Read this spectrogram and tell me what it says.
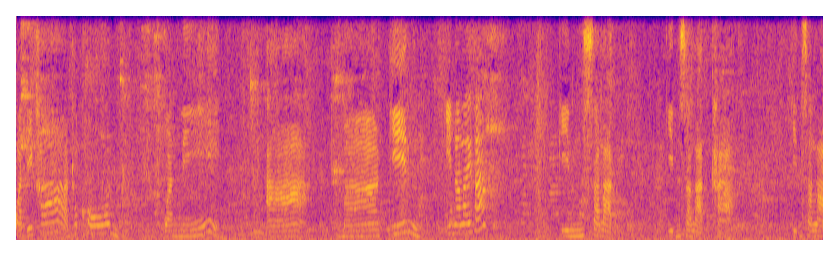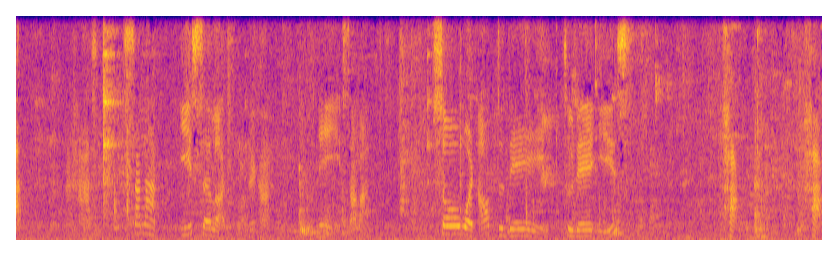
วัสดีค่ะทุกคน วันนี้อามากิน กินอะไรคะกินสลัด กินสลัดค่ะ กินสลัดนะคะสลัด is salad นะคะนี่สลัด so word of the day today is ผักผัก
